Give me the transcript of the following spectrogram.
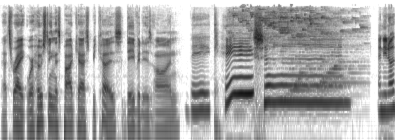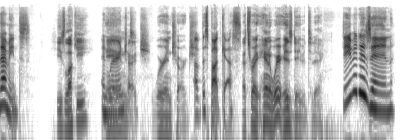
That's right. We're hosting this podcast because David is on. Vacation. And you know what that means. He's lucky. And we're in charge We're in charge. of this podcast. That's right. Hannah, where is David today? David is in,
